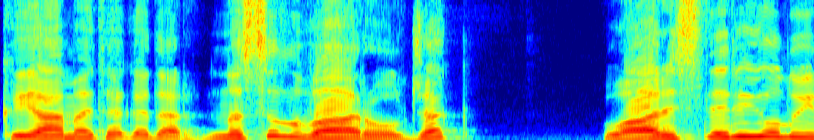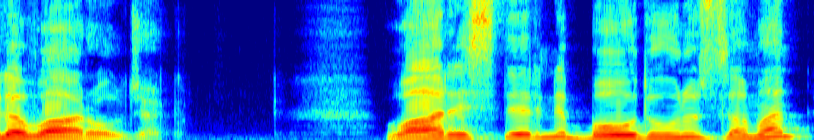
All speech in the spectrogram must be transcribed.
kıyamete kadar nasıl var olacak? Varisleri yoluyla var olacak. Varislerini boğduğunuz zaman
